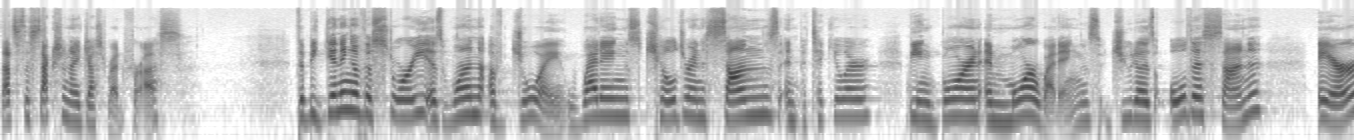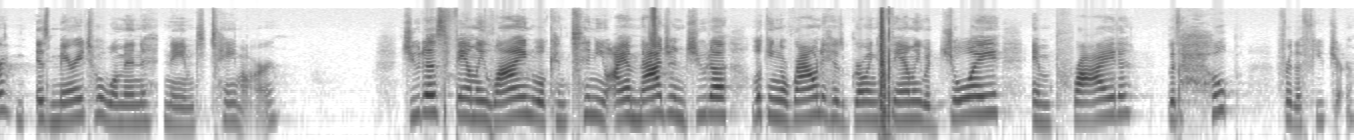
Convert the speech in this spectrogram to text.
That's the section I just read for us. The beginning of the story is one of joy weddings, children, sons in particular, being born, and more weddings. Judah's oldest son, Er, is married to a woman named Tamar. Judah's family line will continue. I imagine Judah looking around at his growing family with joy and pride, with hope for the future.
